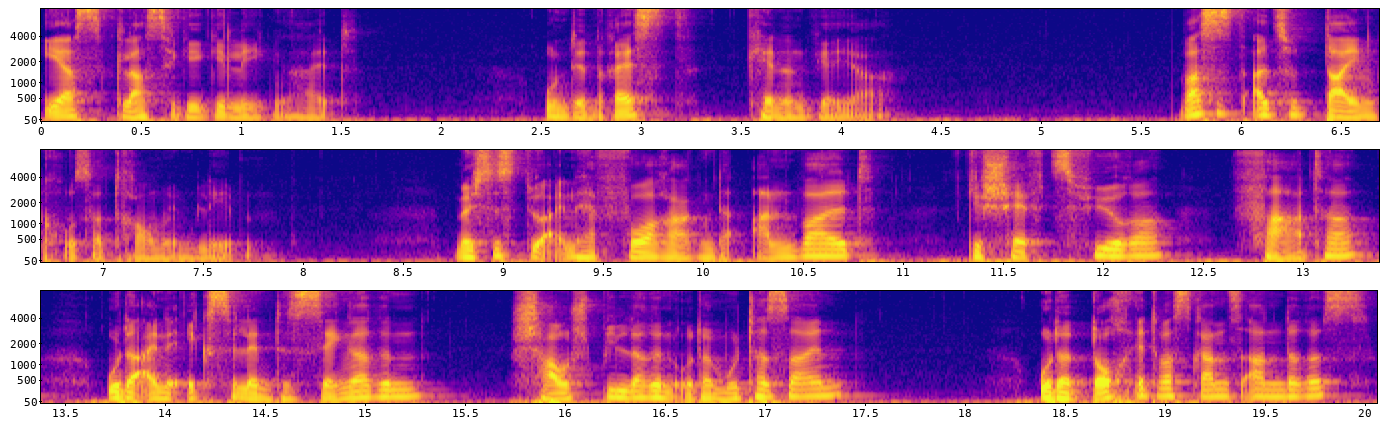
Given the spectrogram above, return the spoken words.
erstklassige Gelegenheit. Und den Rest kennen wir ja. Was ist also dein großer Traum im Leben? Möchtest du ein hervorragender Anwalt, Geschäftsführer, Vater oder eine exzellente Sängerin, Schauspielerin oder Mutter sein? Oder doch etwas ganz anderes?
